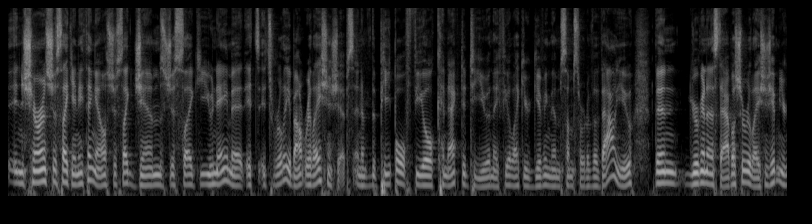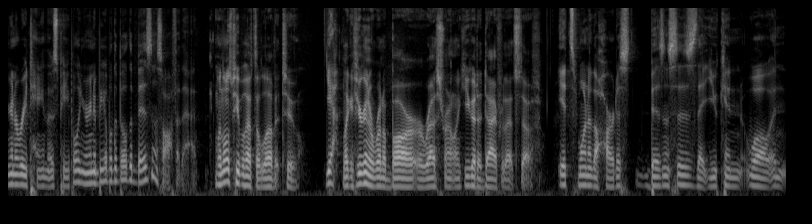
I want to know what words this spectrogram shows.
insurance just like anything else just like gyms just like you name it it's it's really about relationships and if the people feel connected to you and they feel like you're giving them some sort of a value then you're going to establish a relationship and you're going to retain those people and you're going to be able to build a business off of that Well, those people have to love it too. yeah Like if you're gonna run a bar or restaurant, like you got to die for that stuff. it's one of the hardest businesses that you can well and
